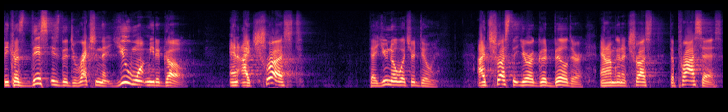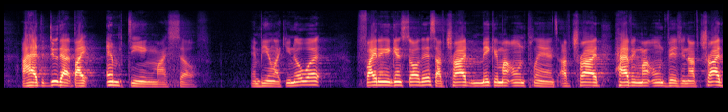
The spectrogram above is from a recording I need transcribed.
because this is the direction that you want me to go. And I trust that you know what you're doing. I trust that you're a good builder, and I'm going to trust the process. I had to do that by emptying myself and being like, you know what? fighting against all this. I've tried making my own plans. I've tried having my own vision. I've tried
